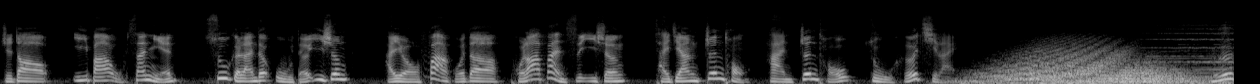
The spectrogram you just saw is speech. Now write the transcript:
直到一八五三年，苏格兰的伍德医生还有法国的普拉范斯医生才将针筒和针头组合起来。呃，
